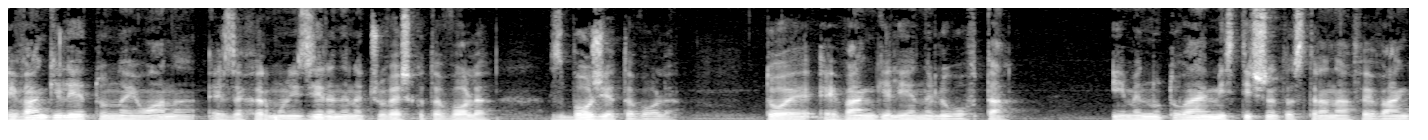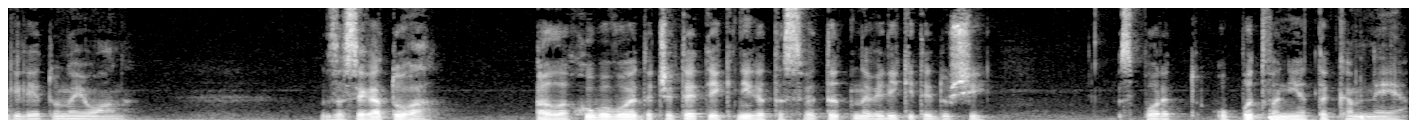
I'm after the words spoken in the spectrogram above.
Евангелието на Йоанна е за хармонизиране на човешката воля с Божията воля. То е Евангелие на любовта. Именно това е мистичната страна в Евангелието на Йоанна. За сега това – Ала хубаво е да четете и книгата Светът на великите души, според опътванията към нея.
